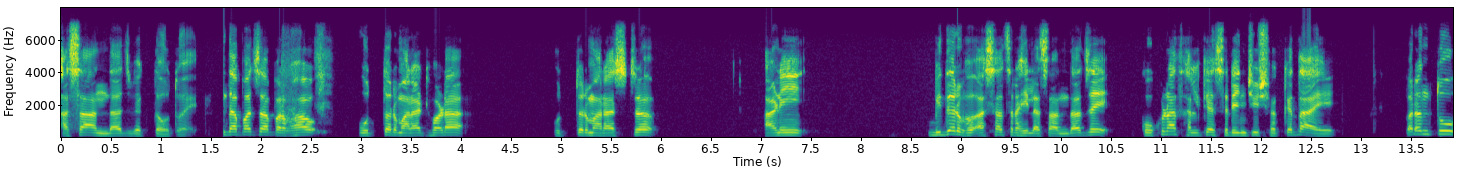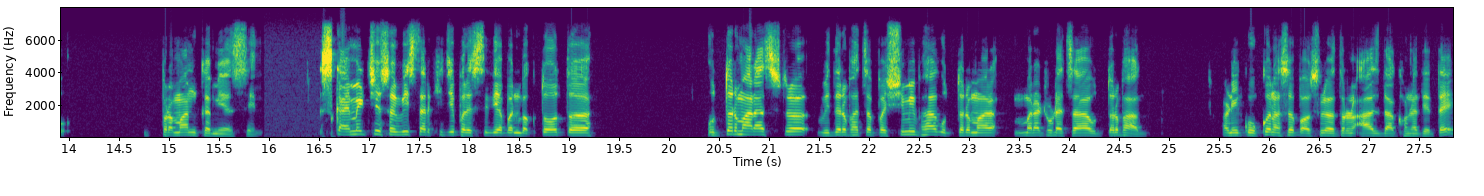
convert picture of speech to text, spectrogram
असा अंदाज व्यक्त होतोय. दाबाचा प्रभाव उत्तर मराठवाडा उत्तर महाराष्ट्र आणि विदर्भ असाच राहील असा अंदाज आहे. कोकणात हलक्या सरींची शक्यता आहे परंतु प्रमाण कमी असेल. स्कायमेटची सव्वीस तारखेची परिस्थिती आपण बघतो तर उत्तर महाराष्ट्र विदर्भाचा पश्चिमी भाग उत्तर मरा मराठवाड्याचा उत्तर भाग आणि कोकण असं पावसाळी वातावरण आज दाखवण्यात येतं आहे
